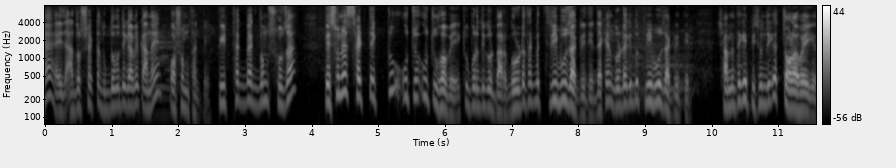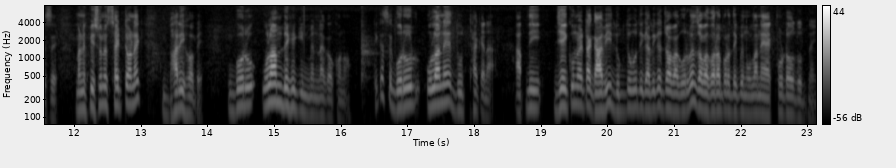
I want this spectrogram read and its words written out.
হ্যাঁ এই যে আদর্শ একটা দুগ্ধবতী গাভীর কানে পশম থাকবে। পিঠ থাকবে একদম সোজা, পেছনের সাইডটা একটু উঁচু উঁচু হবে, একটু উপরের দিকে উঠবে। আর গরুটা থাকবে ত্রিভুজ আকৃতির। দেখেন গরুটা কিন্তু ত্রিভুজ আকৃতির। সামনে থেকে পিছন দিকে চড়া হয়ে গেছে। মানে পিছনের সাইডটা অনেক ভারী হবে। গরু উলান দেখে কিনবেন না কখনো, ঠিক আছে? গরুর উলানে দুধ থাকে না। আপনি যে কোনো একটা গাভী দুগ্ধবতী গাভীকে জবা করবেন জবা করার পরে দেখবেন উলানে এক ফোটাও দুধ নেই।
